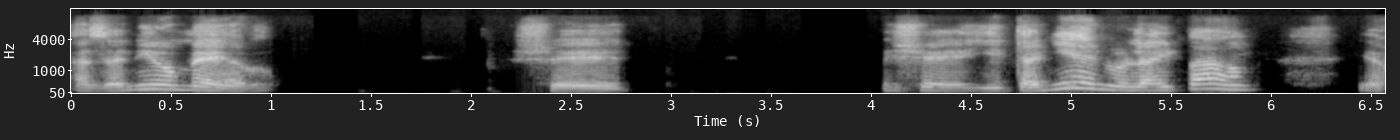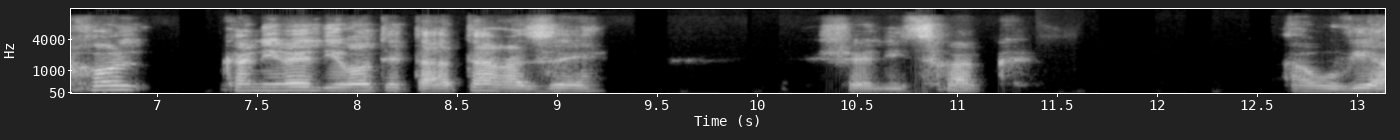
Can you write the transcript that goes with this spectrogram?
אז אני אומר שמי שיתעניין אולי פעם יכול כנראה לראות את האתר הזה של יצחק אהוביה.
